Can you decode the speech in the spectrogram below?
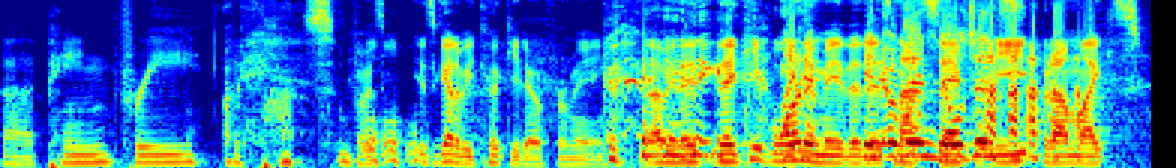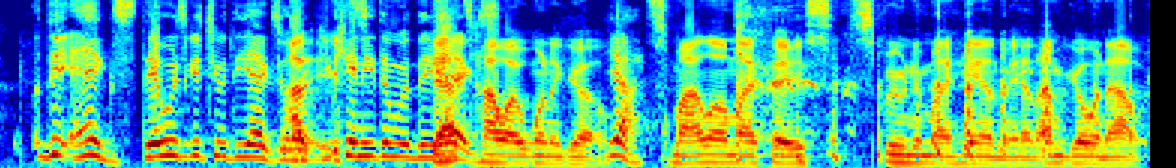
uh, pain free, if Oh, it's, possible. it's got to be cookie dough for me. I mean, they, they keep Like warning a- me that it's not safe to eat, but I'm like, s- the eggs. They always get you with the eggs. They're I- you can't eat them with the that's eggs. how I want to go. Yeah. Smile on my face, spoon in my hand, man. I'm going out.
